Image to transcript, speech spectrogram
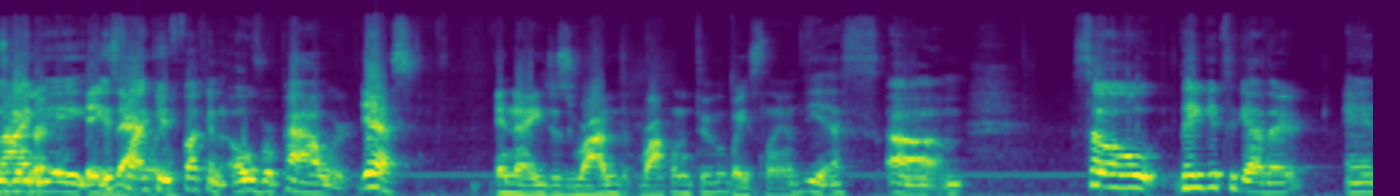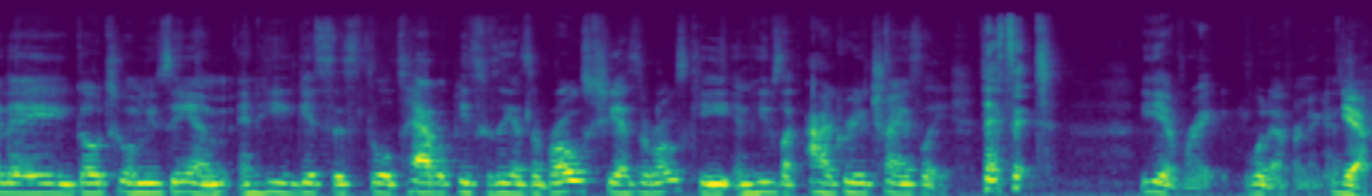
man's gonna- 98. It's like you're fucking overpowered. yes. And now you just riding, rocking through the wasteland. Yes. Um, so they get together and they go to a museum and he gets this little tablet piece because he has a rose. She has a rose key and he was like, "I agree to translate." That's it. Yeah, right. Whatever, nigga. Yeah.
